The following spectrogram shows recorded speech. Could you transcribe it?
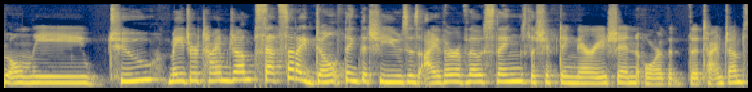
only two major time jumps. That said, I don't think that she uses either of those things, the shifting narration or the, the time jumps,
